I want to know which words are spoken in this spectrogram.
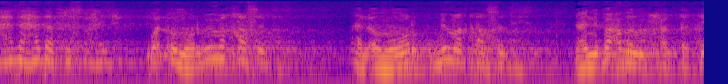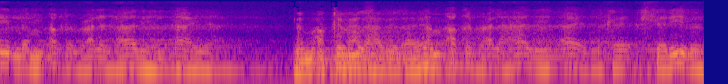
هذا هدف صحيح. والأمور بمقاصده الأمور بمقاصده يعني بعض المحققين لم أقف على هذه الآية. لم أقف على هذه الآية؟ لم أقف على هذه الآية الشريفة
